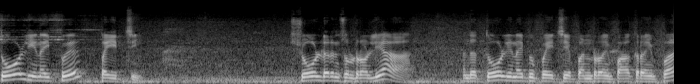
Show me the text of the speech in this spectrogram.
தோல் இணைப்பு பயிற்சி. ஷோல்டர்னு சொல்கிறோம் இல்லையா அந்த தோல் இணைப்பு பயிற்சியை பண்ணுறோம் பார்க்குறோம் இப்போ.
